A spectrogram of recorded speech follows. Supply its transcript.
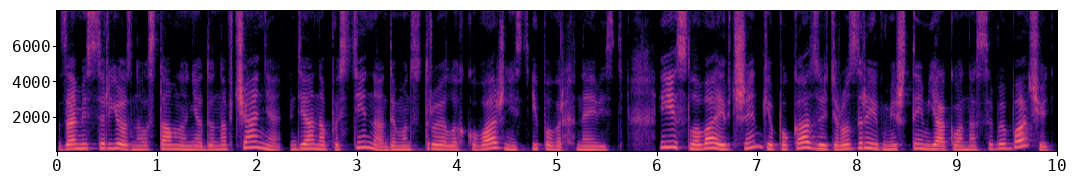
Замість серйозного ставлення до навчання Діана постійно демонструє легковажність і поверхневість. Її слова і вчинки показують розрив між тим, як вона себе бачить,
